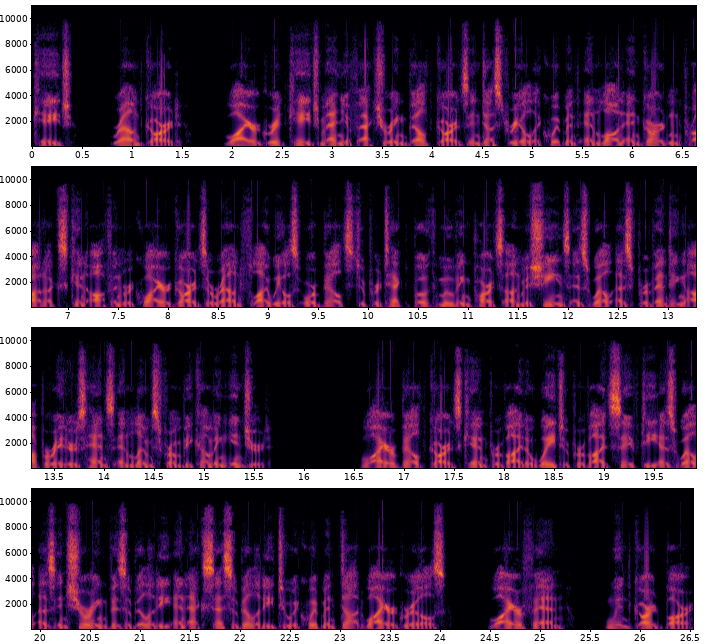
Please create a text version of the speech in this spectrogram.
cage, round guard, Wire grid cage manufacturing belt guards industrial equipment and lawn and garden products can often require guards around flywheels or belts to protect both moving parts on machines as well as preventing operators' hands and limbs from becoming injured. Wire belt guards can provide a way to provide safety as well as ensuring visibility and accessibility to equipment. Wire grills, wire fan, wind guard bar,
